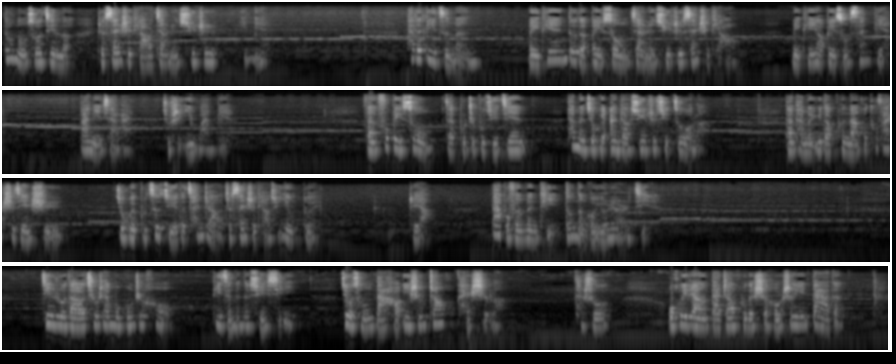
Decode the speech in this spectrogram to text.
都浓缩进了这三十条匠人须知里面。他的弟子们每天都得背诵匠人须知三十条，每天要背诵三遍，八年下来。就是一万遍，反复背诵，在不知不觉间，他们就会按照须知去做了。当他们遇到困难和突发事件时，就会不自觉地参照这三十条去应对。这样，大部分问题都能够游刃而解。进入到秋山木工之后，弟子们的学习。就从打好一声招呼开始了。他说：“我会让打招呼的时候声音大的，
